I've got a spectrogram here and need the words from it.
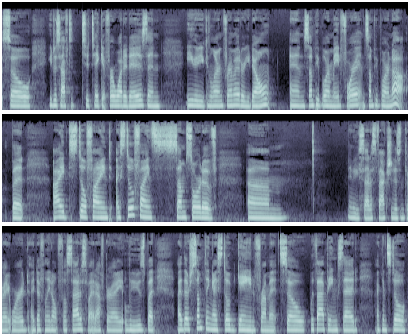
So you just have to, to take it for what it is. And either you can learn from it or you don't. And some people are made for it and some people are not. But I still find, I still find some sort of, um, maybe satisfaction isn't the right word. I definitely don't feel satisfied after I lose, but I, there's something I still gain from it. So, with that being said, I can still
